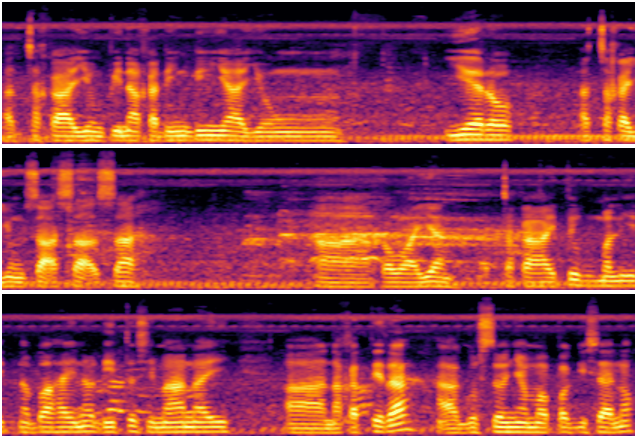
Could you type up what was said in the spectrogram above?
At saka yung pinakadingding niya, yung yero. At saka yung sa-sa sa ah, kawayan. At saka ito, maliit na bahay, no? Dito si manay ah, nakatira. Ah, gusto niya mapag-isa, no?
